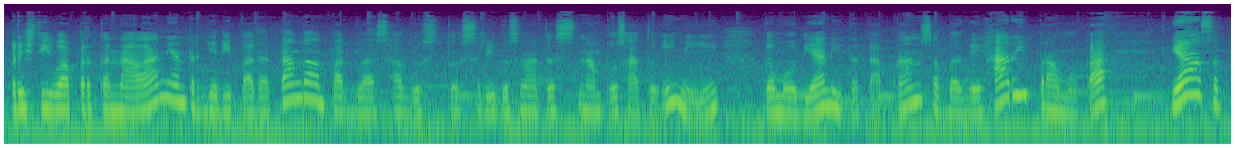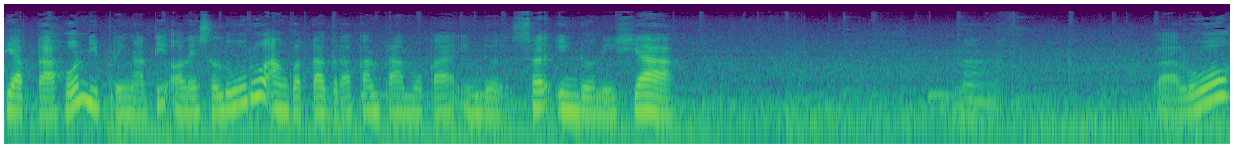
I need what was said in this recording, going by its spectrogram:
Peristiwa perkenalan yang terjadi pada tanggal 14 Agustus 1961 ini kemudian ditetapkan sebagai Hari Pramuka yang setiap tahun diperingati oleh seluruh anggota Gerakan Pramuka Indo se-Indonesia. Nah, lalu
